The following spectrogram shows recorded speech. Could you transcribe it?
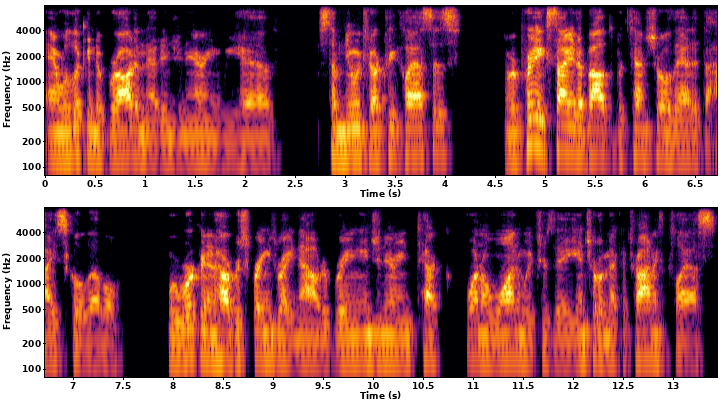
and we're looking to broaden that engineering. We have some new introductory classes, and we're pretty excited about the potential of that at the high school level. We're working in Harbor Springs right now to bring engineering tech 101, which is a intro to mechatronics class,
